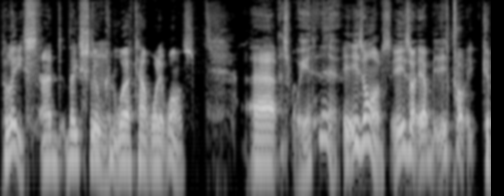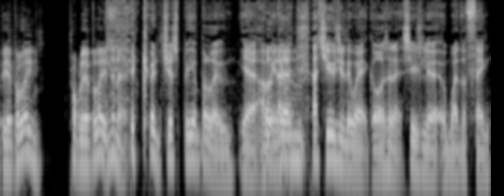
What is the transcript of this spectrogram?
police, and they still couldn't work out what it was. Uh, That's weird, isn't it? it is odd. It is. I It probably it could be a balloon. Probably a balloon, isn't it? It could just be a balloon. Yeah, I But mean, I then- that's usually the way it goes, isn't it? It's usually a, a weather thing.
